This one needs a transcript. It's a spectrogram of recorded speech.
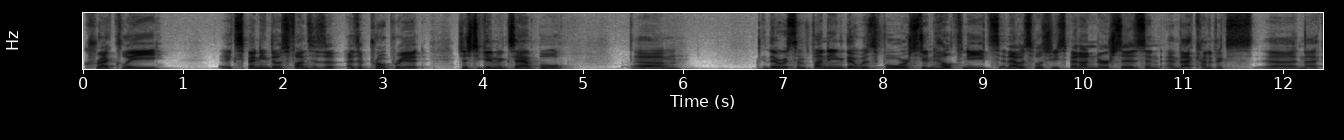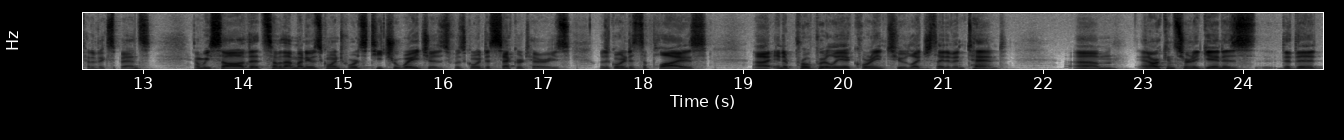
correctly expending those funds as, a, as appropriate. Just to give an example, um, there was some funding that was for student health needs, and that was supposed to be spent on nurses and, and that kind of ex, uh, that kind of expense. And we saw that some of that money was going towards teacher wages, was going to secretaries, was going to supplies, uh, inappropriately according to legislative intent. Um, and our concern again is that the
